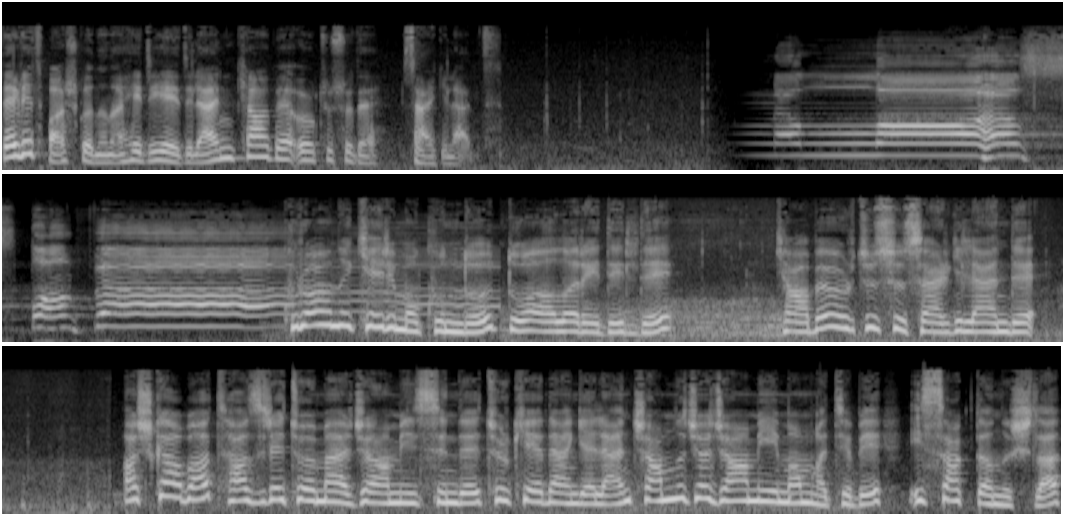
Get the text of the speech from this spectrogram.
devlet başkanına hediye edilen Kabe örtüsü de sergilendi. Kur'an-ı Kerim okundu, dualar edildi, Kabe örtüsü sergilendi. Aşkabat Hazreti Ömer Camisi'nde Türkiye'den gelen Çamlıca Camii İmam Hatibi İshak Danış'la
